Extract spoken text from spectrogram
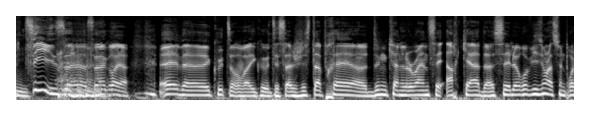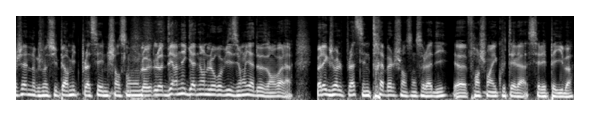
il tease, euh, c'est incroyable. Eh ben, écoute, on va écouter ça juste après euh, Duncan Lawrence et Arcade. C'est l'Eurovision la semaine prochaine, donc je me suis permis de placer une chanson, le, le dernier gagnant de l'Eurovision il y a deux ans, voilà. Fallait que je le place, c'est une très belle chanson, cela dit. Euh, franchement, écoutez-la, c'est les Pays-Bas.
